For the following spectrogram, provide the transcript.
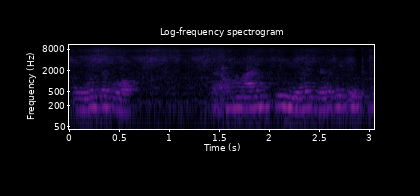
ถูจะบอกจะเอาไม้ที่ไว้เดี๋ยวจะไปถูเ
